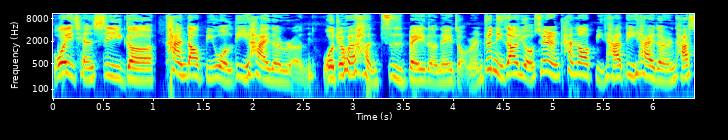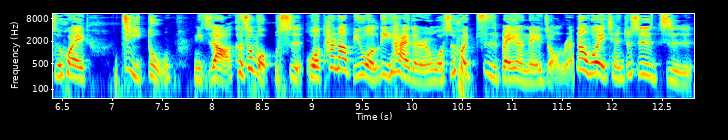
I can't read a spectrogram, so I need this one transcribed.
我以前是一个看到比我厉害的人，我就会。很自卑的那种人，就你知道，有些人看到比他厉害的人，他是会嫉妒，你知道。可是我不是，我看到比我厉害的人，我是会自卑的那种人。那我以前就是只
